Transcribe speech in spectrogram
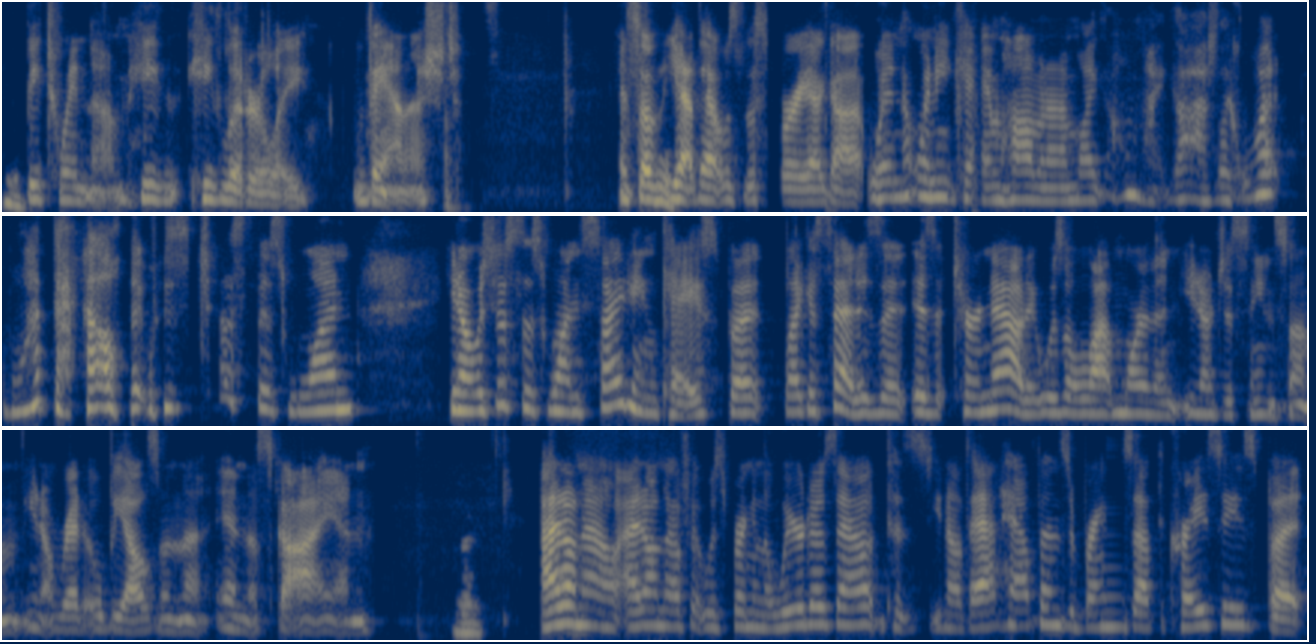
hmm. between them. He he literally vanished and so hmm. yeah, that was the story I got when when he came home and I'm like, "Oh my gosh, like what what the hell?" It was just this one you know, it was just this one sighting case, but like I said, as it as it turned out, it was a lot more than, you know, just seeing some, you know, red OBLs in the in the sky and right. I don't know. I don't know if it was bringing the weirdos out cuz you know that happens, it brings out the crazies, but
